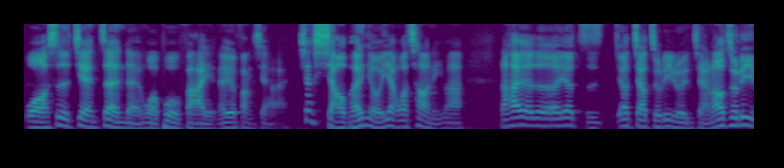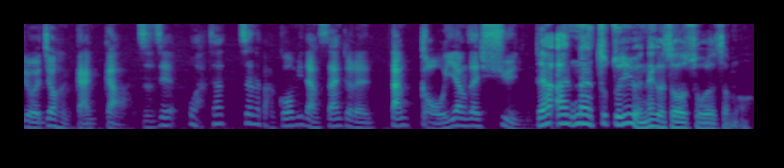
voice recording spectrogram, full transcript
我是见证人，我不发言。”然后又放下来，像小朋友一样，我操你妈！然后又又又只要叫朱立伦讲，然后朱立伦就很尴尬，直接哇，他真的把国民党三个人当狗一样在训。等下啊，那朱朱立伦那个时候说了什么？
